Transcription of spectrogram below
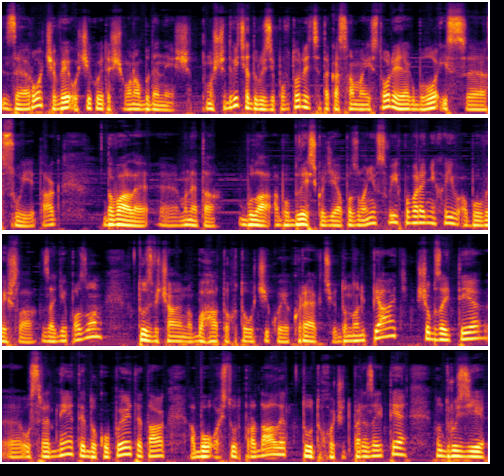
ЗРО, чи ви очікуєте, що вона буде нижча? Тому що дивіться, друзі, повторюється така сама історія, як було із е, Суї. так. Давали е, монета була або близько діапазонів своїх попередніх хаїв, або вийшла за діапазон. Тут, звичайно, багато хто очікує корекцію до 0,5, щоб зайти, усреднити, усереднити, докупити, так, або ось тут продали, тут хочуть перезайти. Ну, друзі,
